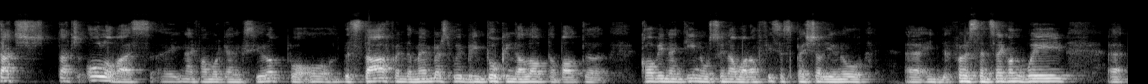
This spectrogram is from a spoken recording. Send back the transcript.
touch touch all of us uh, in IFOAM Organics Europe, all the staff and the members. We've been talking a lot about uh, COVID-19 also in our office, especially you know uh, in the first and second wave. Uh,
